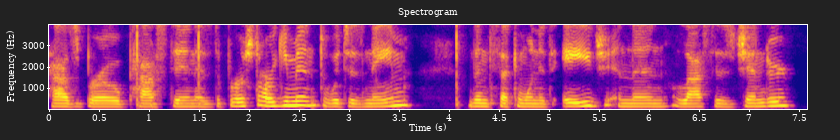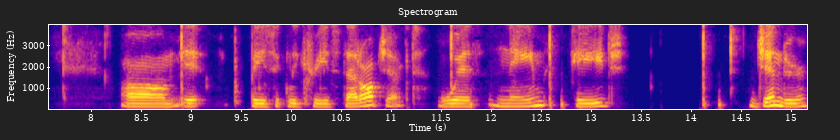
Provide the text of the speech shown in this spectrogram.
Hasbro passed in as the first argument, which is name, then second one is age and then last is gender. Um, it basically creates that object with name age gender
